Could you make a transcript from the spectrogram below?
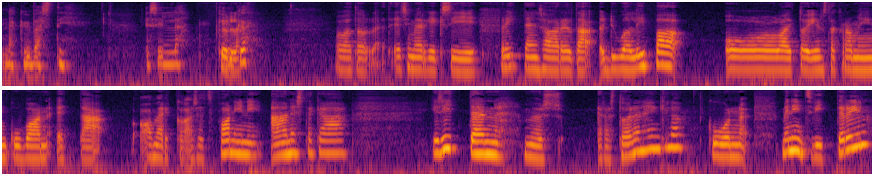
näkyvästi esillä. Kyllä. Eikö? Ovat olleet. Esimerkiksi Britten saarilta Dua Lipa laittoi Instagramiin kuvan, että amerikkalaiset fanini äänestäkää. Ja sitten myös eräs toinen henkilö, kun menin Twitteriin,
